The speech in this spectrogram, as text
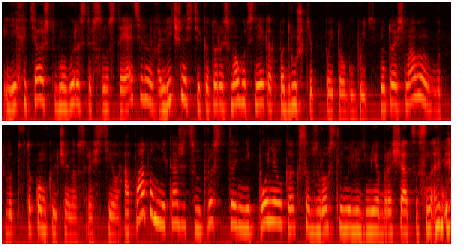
ей хотелось, чтобы мы выросли в самостоятельных личностей, которые смогут с ней как подружки по итогу быть. Ну то есть мама вот, вот в таком ключе нас растила. А папа, мне кажется, он просто не понял, как со взрослыми людьми обращаться с нами.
